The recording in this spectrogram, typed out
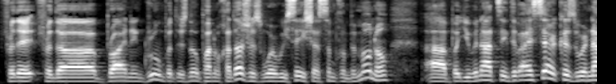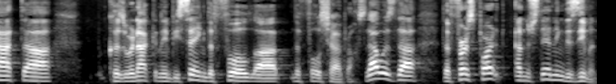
for the for the bride and groom, but there's no panim chadashos, where we say shas simcha bimono, uh, but you would not say devayiser because we're not. Uh, because we're not going to be saying the full uh, the full Shabbat. So that was the, the first part, understanding the Zimun.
